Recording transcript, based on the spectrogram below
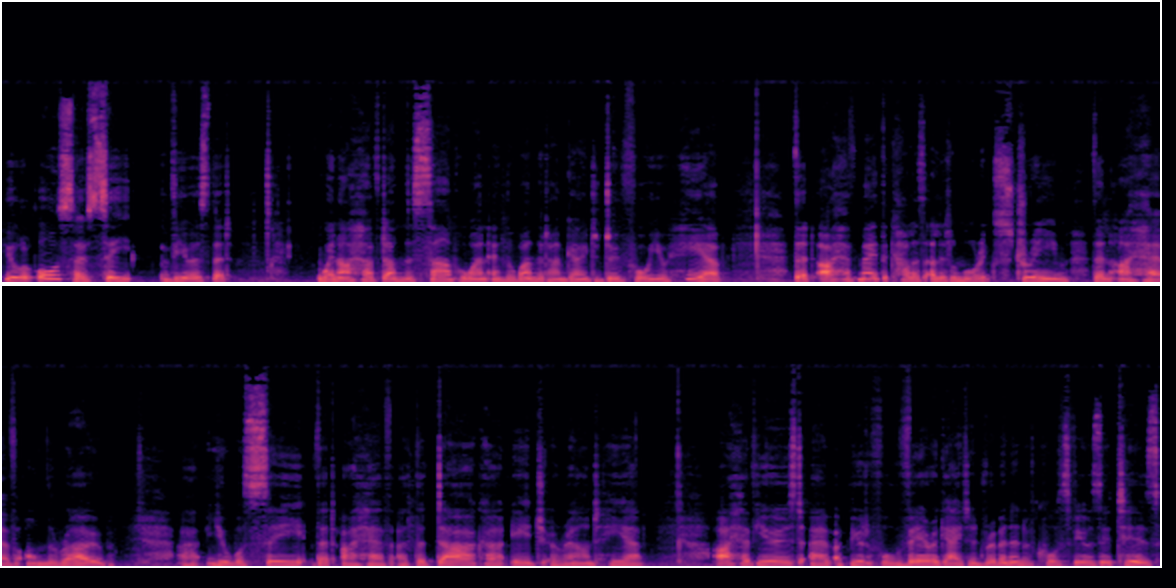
You'll also see, viewers, that when I have done the sample one and the one that I'm going to do for you here, that I have made the colours a little more extreme than I have on the robe. Uh, you will see that I have uh, the darker edge around here. I have used a, a, beautiful variegated ribbon, and of course, viewers, it is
